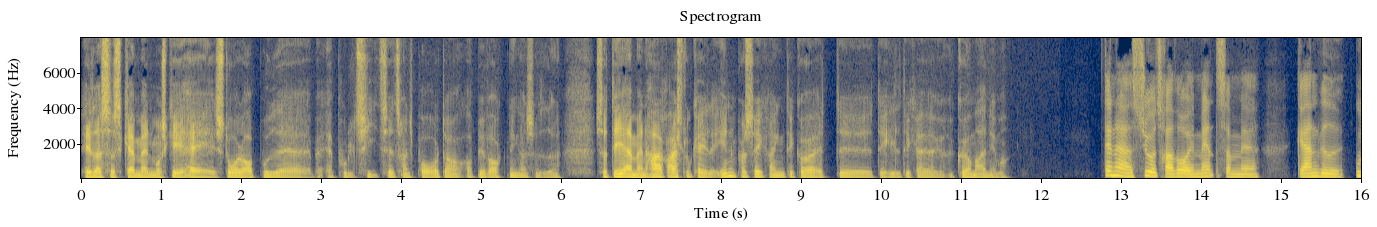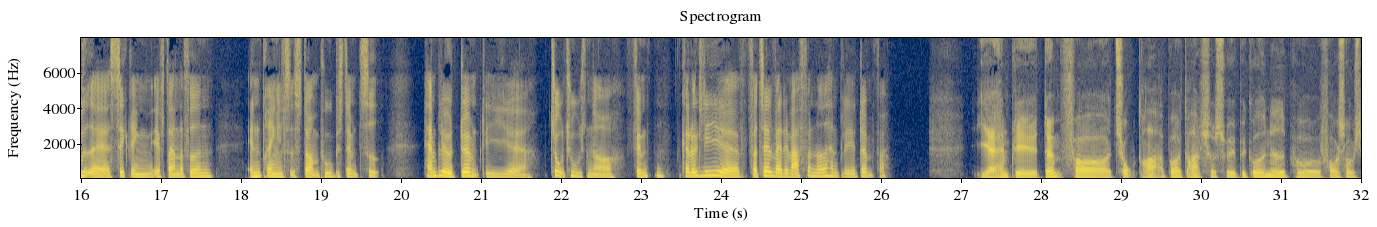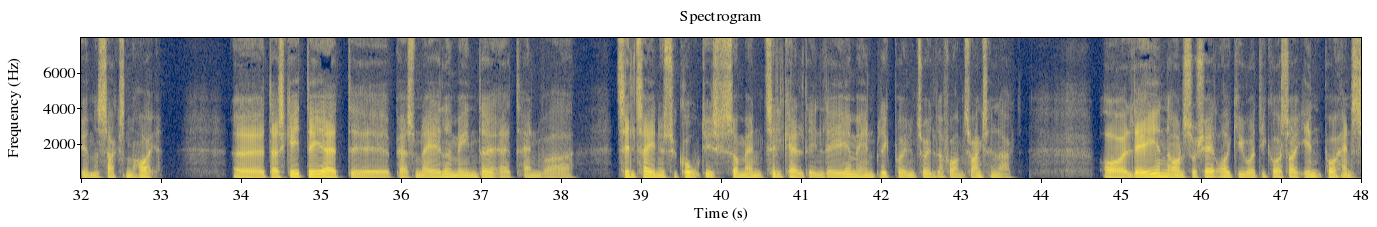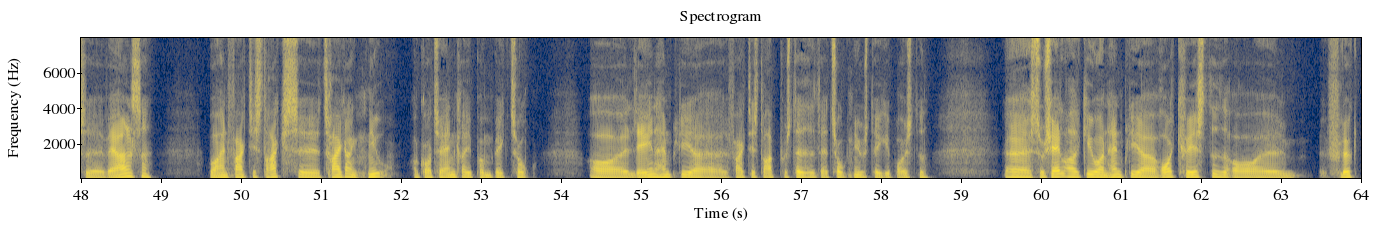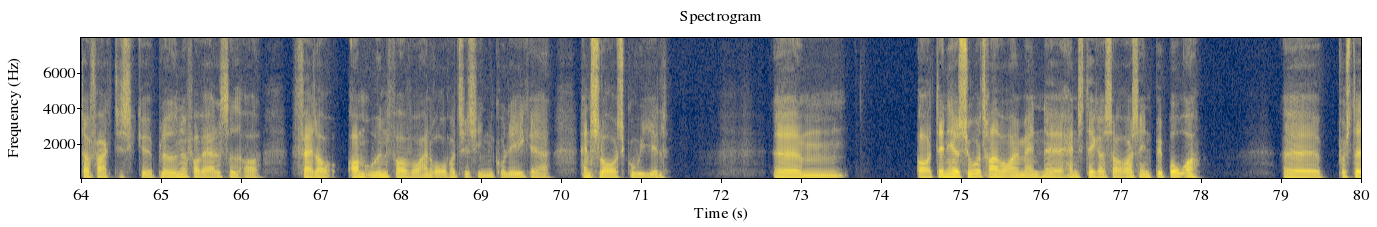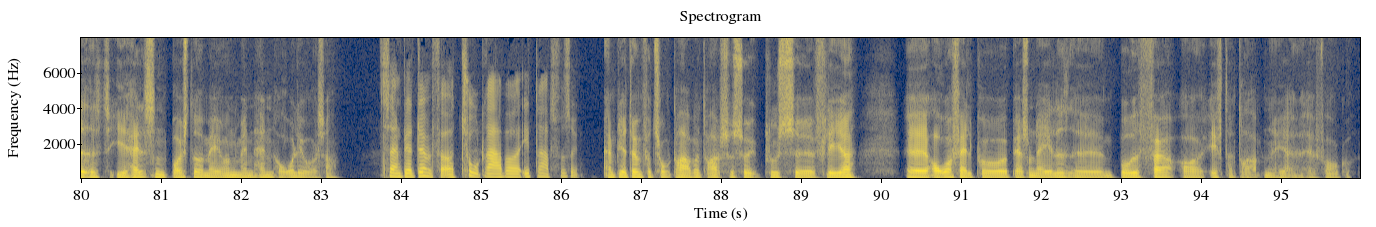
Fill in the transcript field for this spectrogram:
Ellers så skal man måske have et stort opbud af, af politi til transporter og bevogtning osv. Så, videre. så det, at man har restlokale inde på sikringen, det gør, at øh, det hele det kan køre meget nemmere. Den her 37-årige mand, som øh, gerne vil ud af sikringen, efter han har fået en anbringelsesdom på ubestemt tid, han blev dømt i øh, 2015. Kan du ikke lige øh, fortælle, hvad det var for noget, han blev dømt for? Ja, han blev dømt for to drab og drabsforsøg begået nede på forsorgshjemmet Sachsenhøj. Øh, der skete det, at øh, personalet mente, at han var tiltagende psykotisk, som man tilkaldte en læge med henblik på eventuelt at få ham tvangsindlagt. Og lægen og en socialrådgiver, de går så ind på hans øh, værelse, hvor han faktisk straks øh, trækker en kniv og går til angreb på dem begge to og lægen han bliver øh, faktisk dræbt på stedet af to knivstik i brystet. Øh, socialrådgiveren han bliver hårdt kvæstet og øh, flygter faktisk øh, blødende fra værelset og falder om udenfor, hvor han råber til sine kollegaer, han slår sgu ihjel. Øhm, og den her 37-årige mand, øh, han stikker så også en beboer øh, på stedet i halsen, brystet og maven, men han overlever så. Så han bliver dømt for to drab og et drabsforsøg? Han bliver dømt for to drab og drabsforsøg, plus øh, flere øh, overfald på personalet, øh, både før og efter drabene her er foregået.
